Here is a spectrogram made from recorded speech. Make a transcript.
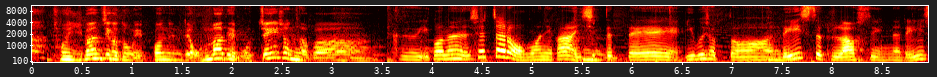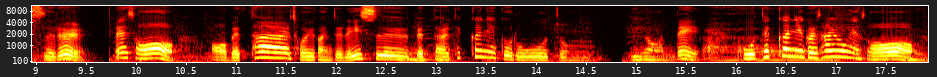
전 이 반지가 너무 예뻤는데 엄마 되게 멋쟁이셨나 봐. 그 이거는 실제로 어머니가 20대 때 입으셨던 음. 레이스 블라우스 있는 레이스를 빼서 어, 메탈 저희가 이제 레이스 음. 메탈 테크닉으로 좀 유명한데 아. 그 테크닉을 사용해서 음.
